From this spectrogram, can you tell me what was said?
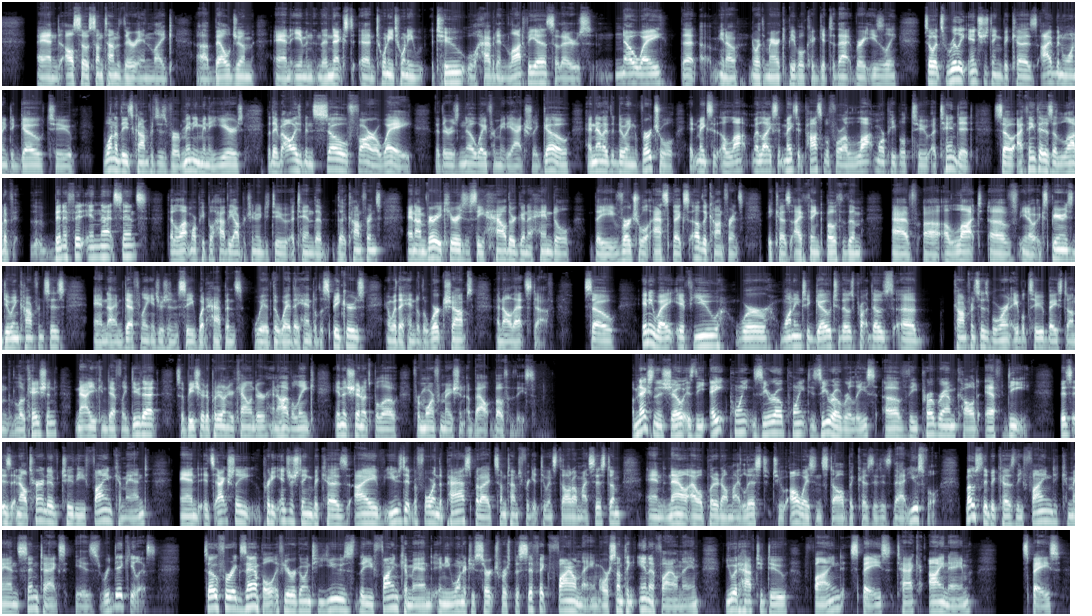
And also, sometimes they're in like uh, Belgium, and even the next uh, 2022 we'll have it in Latvia. So there's no way that um, you know North American people could get to that very easily. So it's really interesting because I've been wanting to go to one of these conferences for many, many years, but they've always been so far away that there is no way for me to actually go. And now that they're doing virtual, it makes it a lot, it likes it makes it possible for a lot more people to attend it. So I think there's a lot of benefit in that sense that a lot more people have the opportunity to attend the, the conference. And I'm very curious to see how they're going to handle the virtual aspects of the conference because I think both of them have uh, a lot of you know experience doing conferences and I'm definitely interested to see what happens with the way they handle the speakers and where they handle the workshops and all that stuff. So anyway, if you were wanting to go to those pro- those uh, conferences but weren't able to based on the location, now you can definitely do that. So be sure to put it on your calendar, and I'll have a link in the show notes below for more information about both of these. Up next in the show is the 8.0.0 release of the program called FD. This is an alternative to the find command and it's actually pretty interesting because I've used it before in the past, but I sometimes forget to install it on my system. And now I will put it on my list to always install because it is that useful. Mostly because the find command syntax is ridiculous. So, for example, if you were going to use the find command and you wanted to search for a specific file name or something in a file name, you would have to do find space tac iname space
